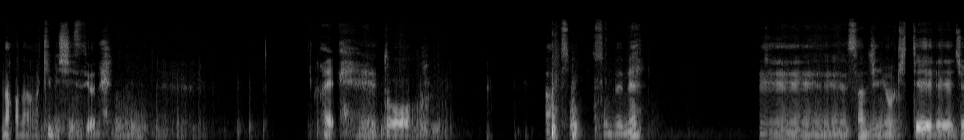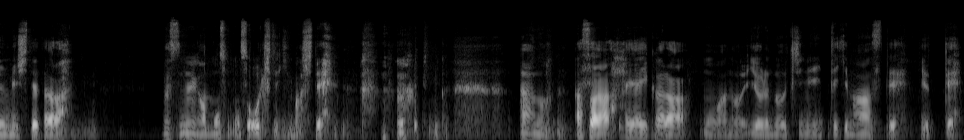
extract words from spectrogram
なかなか厳しいですよね。はい、えっ、と、あ、そ、そんでね、えー3時に起きて準備してたら、娘がもそもそ起きてきまして、あの、朝早いから、もうあの夜のうちに行ってきますって言って、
